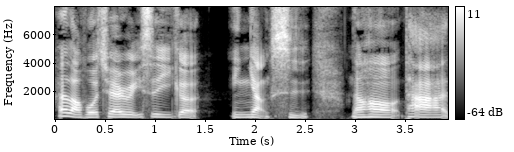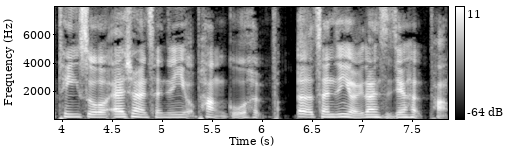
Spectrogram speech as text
他的老婆 Cherry 是一个营养师，然后他听说 Asher 曾经有胖过，很胖，呃，曾经有一段时间很胖。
